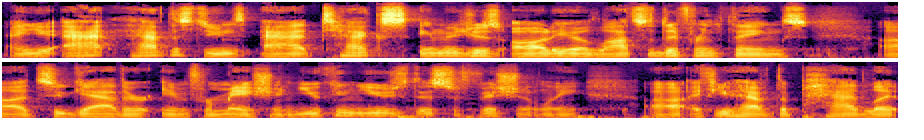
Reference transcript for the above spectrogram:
and you add, have the students add text, images, audio, lots of different things uh, to gather information. You can use this efficiently uh, if you have the Padlet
